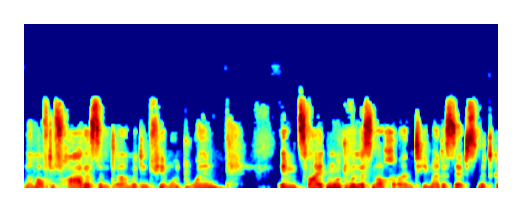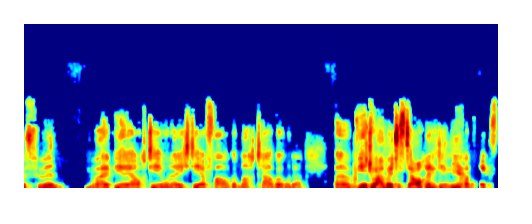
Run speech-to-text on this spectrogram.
nochmal auf die Frage, es sind äh, mit den vier Modulen. Im zweiten Modul ist noch ein Thema des Selbstmitgefühl, mhm. weil wir ja auch die oder ich die Erfahrung gemacht habe oder äh, wir, du arbeitest ja auch in dem ja. Kontext,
